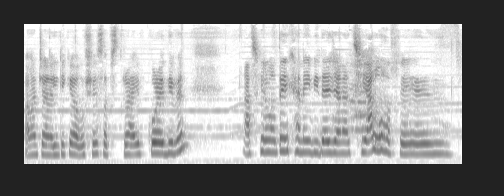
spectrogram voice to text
আমার চ্যানেলটিকে অবশ্যই সাবস্ক্রাইব করে দিবেন। আজকের মতো এখানেই বিদায় জানাচ্ছি। আল্লাহ হাফেজ।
